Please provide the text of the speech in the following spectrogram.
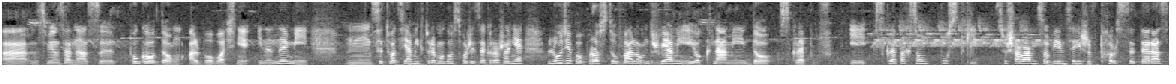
e, związana z pogodą albo właśnie innymi mm, sytuacjami, które mogą stworzyć zagrożenie, ludzie po prostu walą drzwiami i oknami do sklepów. I w sklepach są pustki. Słyszałam co więcej, że w Polsce teraz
